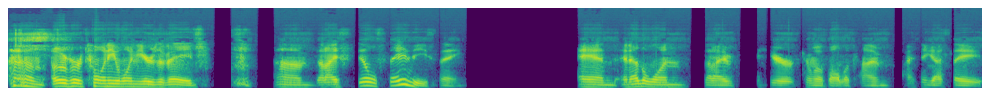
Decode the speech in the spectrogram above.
over 21 years of age, um, that I still say these things. And another one that I hear come up all the time, I think I say,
